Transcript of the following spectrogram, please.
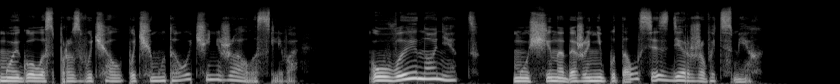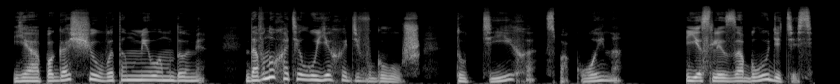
Мой голос прозвучал почему-то очень жалостливо — Увы, но нет. Мужчина даже не пытался сдерживать смех. Я погощу в этом милом доме. Давно хотел уехать в глушь. Тут тихо, спокойно. «Если заблудитесь,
